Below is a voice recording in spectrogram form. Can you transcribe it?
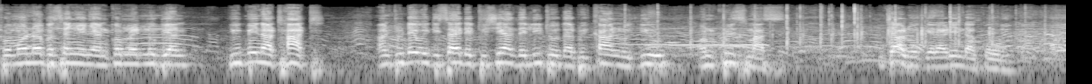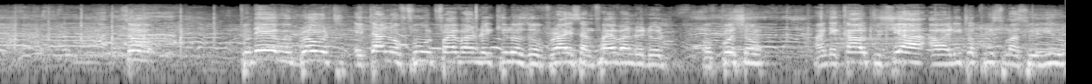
from Honorable Senyonya and Comrade Nubian, you've been at heart. And today we decided to share the little that we can with you on Christmas. So today we brought a ton of food, 500 kilos of rice and 500 of, of portion, and a cow to share our little Christmas with you.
